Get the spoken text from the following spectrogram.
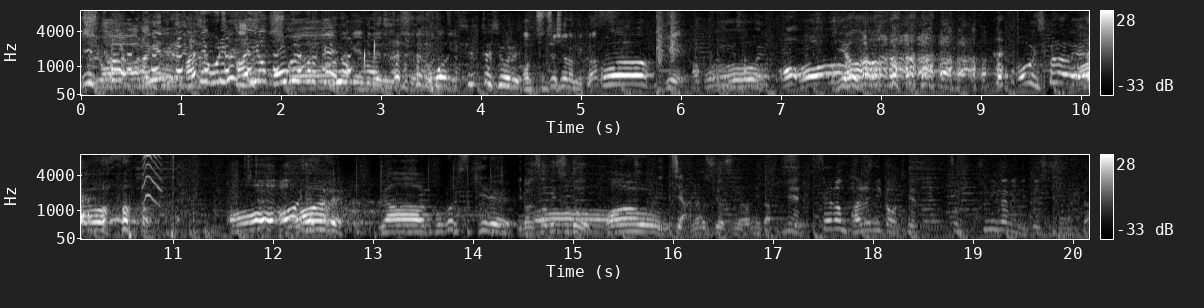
시원하게 해드려야 아니 우리 바이오 목을 그렇게. 시원하게 해드려야. 와 진짜 시원해. 어 진짜 시원합니까? 이게 어우 시원하네. 어어. 시원해. 야 고급 스킬을 이런 서비스도 잊지 않아 주셨으면 합니다. 이게 세럼 바르니까 어떻게 좀 cooling감이 느껴지십니까?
